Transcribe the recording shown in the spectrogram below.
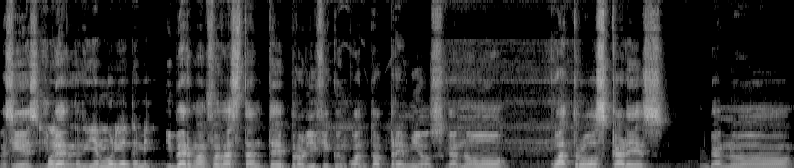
Así es. y ya murió también. Y Bergman fue bastante prolífico en cuanto a premios. Ganó cuatro Óscares, ganó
